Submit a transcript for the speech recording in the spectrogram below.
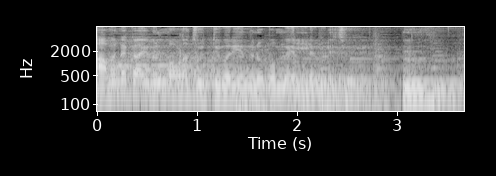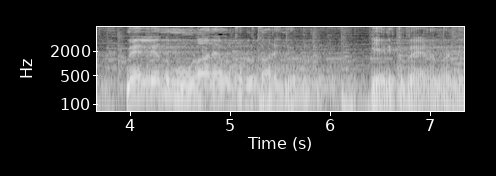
അവന്റെ കൈകളും അവളെ ചുറ്റി വരിയുന്നതിനൊപ്പം മെല്ലെ വിളിച്ചു. മെല്ലെ ഒന്ന് മൂളാനേ അവൾക്ക് അവൾ കഴിഞ്ഞുള്ളൂ. എനിക്ക് വേണം പെണ്ണേ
